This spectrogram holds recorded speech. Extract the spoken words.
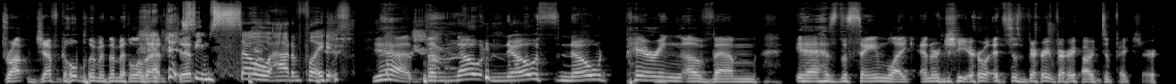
drop Jeff Goldblum in the middle of that it shit. seems so out of place. Yeah, the no no no pairing of them has the same like energy or it's just very very hard to picture.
